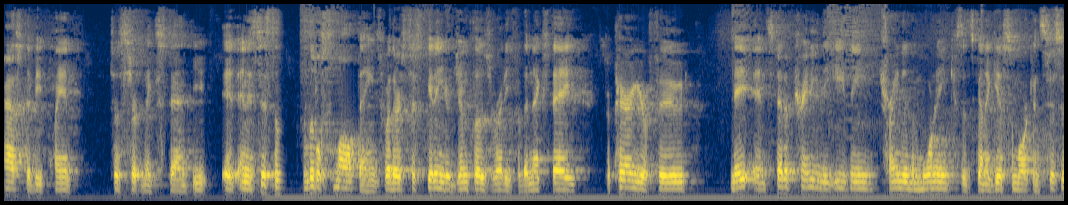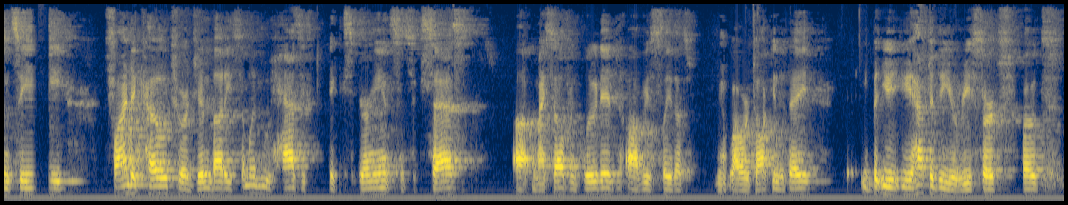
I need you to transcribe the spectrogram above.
has to be planned to a certain extent. You, it, and it's just a little small things, whether it's just getting your gym clothes ready for the next day, preparing your food. May, instead of training in the evening, train in the morning because it's going to give some more consistency. Find a coach or a gym buddy, someone who has experience and success, uh, myself included. Obviously, that's you know, why we're talking today. But you, you have to do your research, folks.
